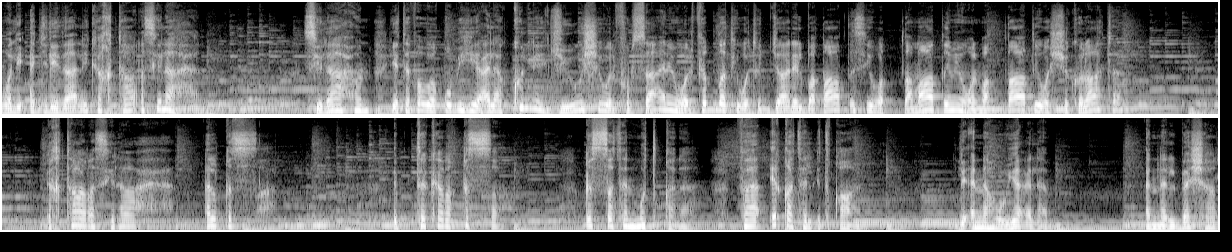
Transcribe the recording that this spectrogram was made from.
ولأجل ذلك اختار سلاحا. سلاح يتفوق به على كل الجيوش والفرسان والفضة وتجار البطاطس والطماطم والمطاط والشوكولاتة. اختار سلاح القصة. ابتكر قصة قصة متقنة فائقة الإتقان. لأنه يعلم أن البشر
